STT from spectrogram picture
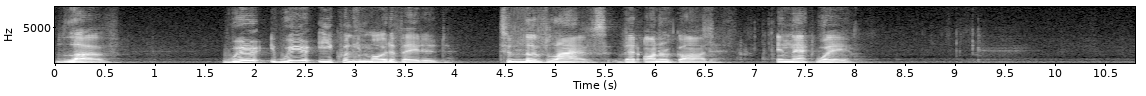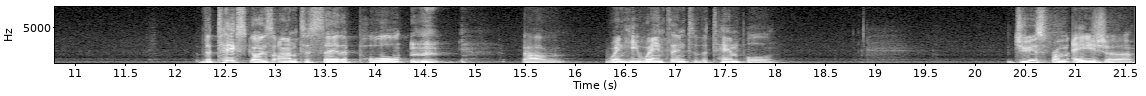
love, we're, we're equally motivated to live lives that honor God in that way. The text goes on to say that Paul, um, when he went into the temple, Jews from Asia,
